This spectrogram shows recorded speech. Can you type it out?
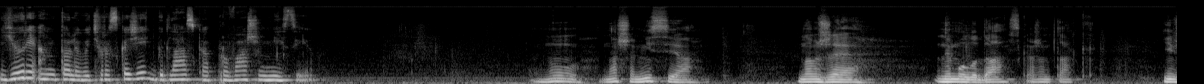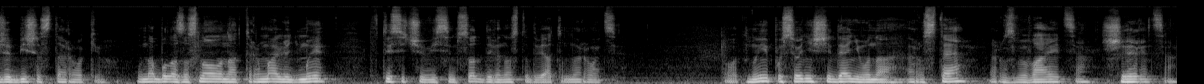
Юрій Анатолійович, розкажіть, будь ласка, про вашу місію. Ну, наша місія, вона вже не молода, скажімо так, їй вже більше ста років. Вона була заснована трьома людьми в 1899 році. От, ну і по сьогоднішній день вона росте, розвивається, шириться.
